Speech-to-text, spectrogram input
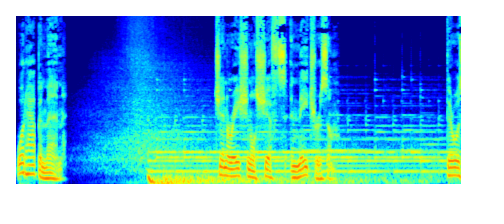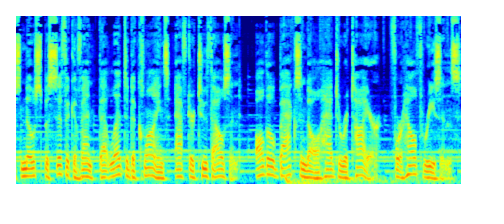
What happened then? Generational shifts in naturism. There was no specific event that led to declines after 2000, although Baxandall had to retire, for health reasons,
